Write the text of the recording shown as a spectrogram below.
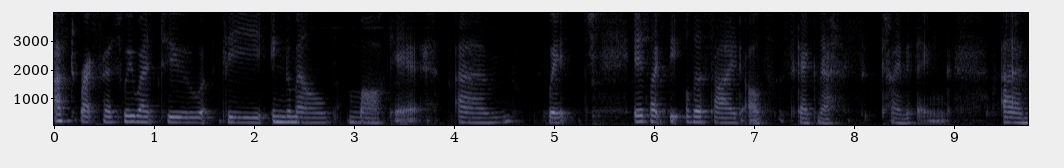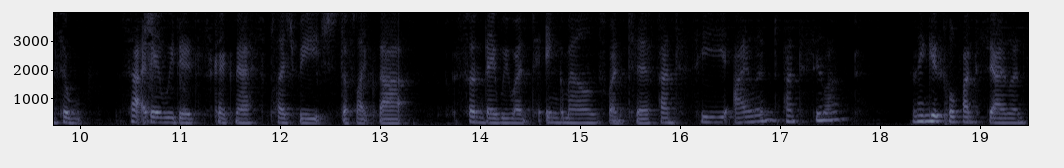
After breakfast, we went to the Ingoldmells Market, um, which is like the other side of Skegness kind of thing. Um, so Saturday we did Skegness, Pleasure Beach, stuff like that. Sunday we went to Ingoldmells, went to Fantasy Island, Fantasyland. I think it's called Fantasy Island.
